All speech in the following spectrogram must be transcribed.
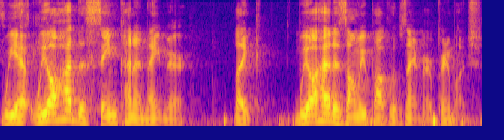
we ha- we all had the same kind of nightmare. Like we all had a zombie apocalypse nightmare, pretty much.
